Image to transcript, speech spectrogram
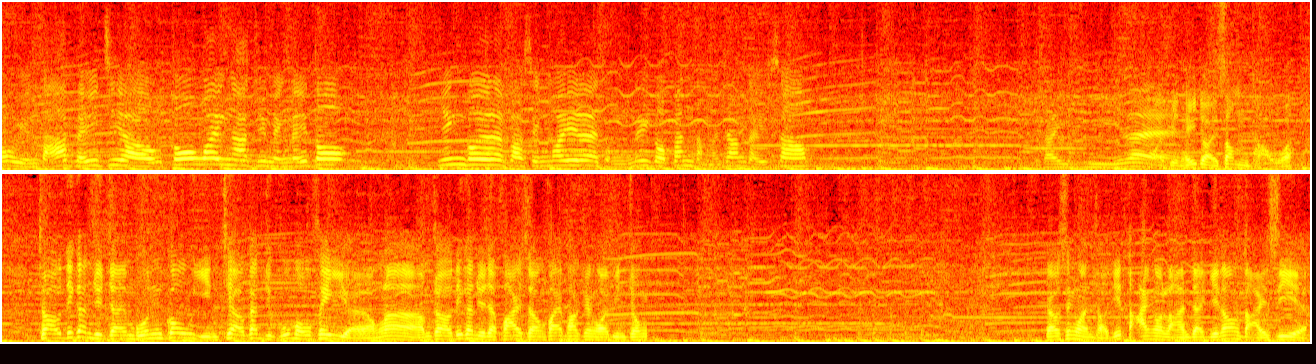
搏完打比之後，多威壓住明利多，應該咧百勝威咧同呢個奔騰係爭第三。第二咧，外邊起在心頭啊！最後啲跟住就係滿高，然之後跟住鼓舞飛揚啦。咁最後啲跟住就快上快拍嘅外邊中，有星雲才子彈個爛就係健康大師啊！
